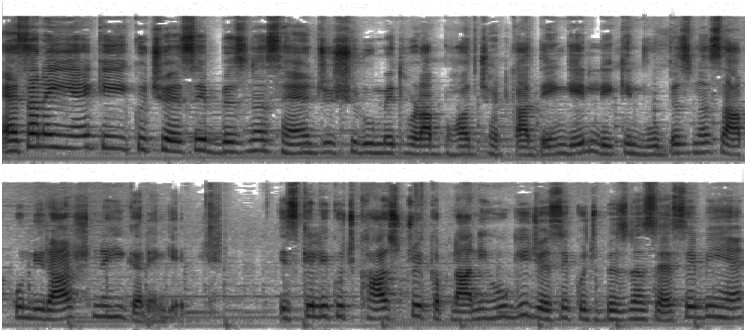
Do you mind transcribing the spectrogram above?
ऐसा नहीं है कि कुछ ऐसे बिज़नेस हैं जो शुरू में थोड़ा बहुत झटका देंगे, लेकिन वो बिज़नेस आपको निराश नहीं करेंगे। इसके लिए कुछ खास ट्रिक अपनानी होगी, जैसे कुछ बिज़नेस ऐसे भी हैं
